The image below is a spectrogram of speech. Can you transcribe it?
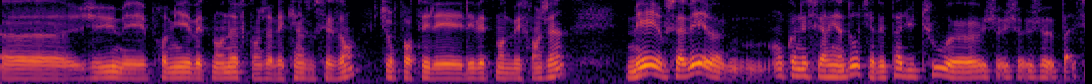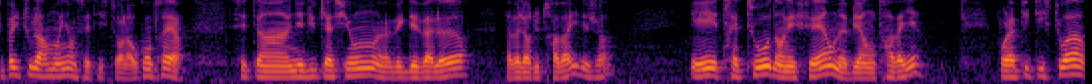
Euh, j'ai eu mes premiers vêtements neufs quand j'avais 15 ou 16 ans. J'ai toujours porté les, vêtements de mes frangins. Mais vous savez, euh, on connaissait rien d'autre. Il n'y avait pas du tout. Euh, je, c'est pas du tout larmoyant cette histoire-là. Au contraire, c'est un, une éducation avec des valeurs, la valeur du travail déjà. Et très tôt dans les fermes, eh bien, on travaillait. Pour la petite histoire,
